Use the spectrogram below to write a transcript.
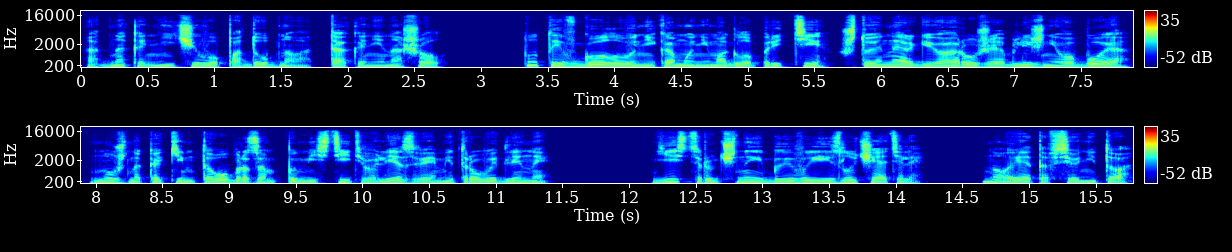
Однако ничего подобного так и не нашел. Тут и в голову никому не могло прийти, что энергию оружия ближнего боя нужно каким-то образом поместить в лезвие метровой длины. Есть ручные боевые излучатели, но это все не то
